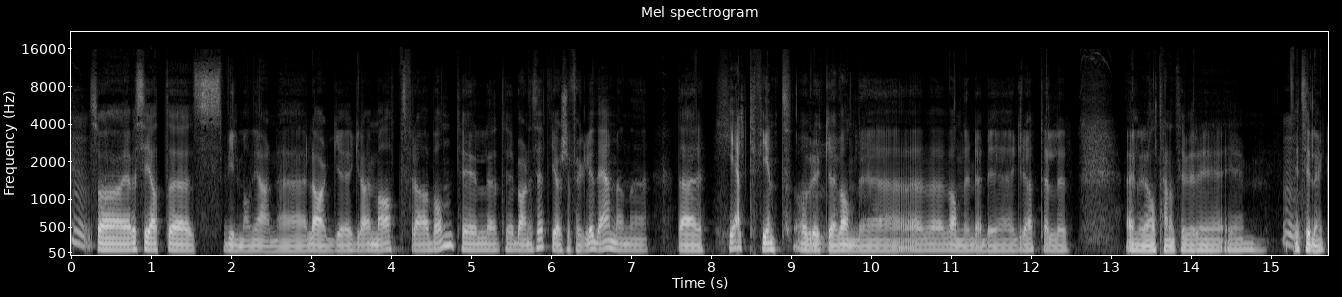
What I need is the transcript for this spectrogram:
Mm. Så jeg vil si at vil man gjerne lage mat fra bånn til, til, barnet sitt, gjør selvfølgelig det, men det er helt fint å bruke mm. vanlig, vanlig babygrøt eller, eller, alternativer i, i, mm. i tillegg.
